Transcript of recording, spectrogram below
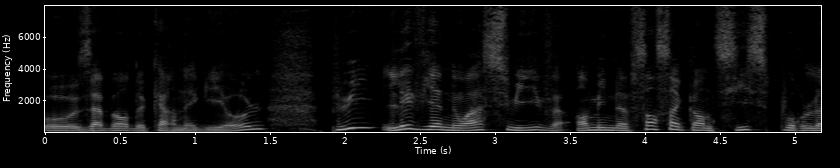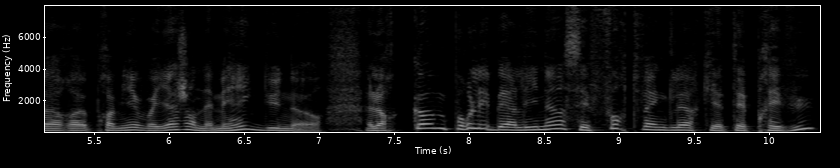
aux abords de Carnegie Hall, puis les Viennois suivent en 1956 pour leur euh, premier voyage en Amérique du Nord. Alors comme pour les Berliner, c'est Furtwängler qui était prévu,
